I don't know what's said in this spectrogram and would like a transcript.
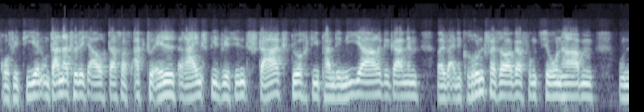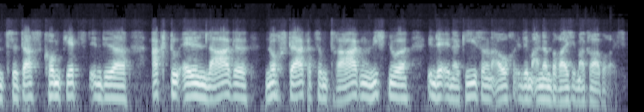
profitieren. Und dann natürlich auch das, was aktuell reinspielt. Wir sind stark durch die Pandemiejahre gegangen, weil wir eine Grundversorgerfunktion haben. Und das kommt jetzt in der aktuellen Lage noch stärker zum Tragen, nicht nur in der Energie, sondern auch in dem anderen Bereich, im Agrarbereich.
